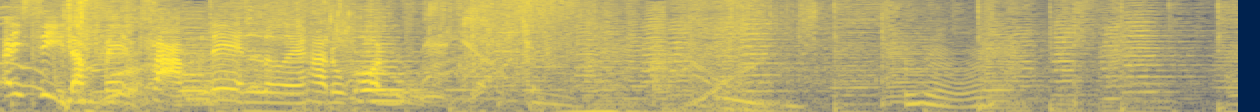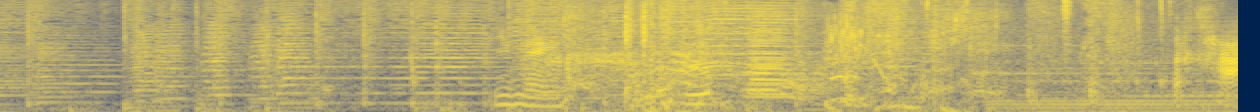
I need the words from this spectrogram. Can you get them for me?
ไอ้สี่ดัมเมจสามเลนเลยค่ะทุกคนอื้อหือยังไงปึ๊บจะฆ่า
